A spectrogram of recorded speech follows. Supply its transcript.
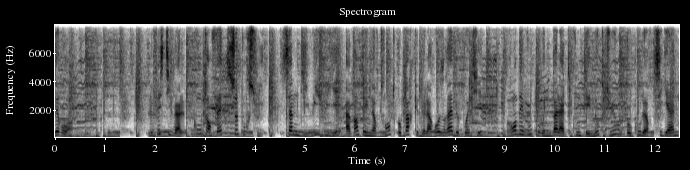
01. Le festival Compte en Fête se poursuit. Samedi 8 juillet à 21h30 au parc de la Roseraie de Poitiers. Rendez-vous pour une balade comptée nocturne aux couleurs tziganes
